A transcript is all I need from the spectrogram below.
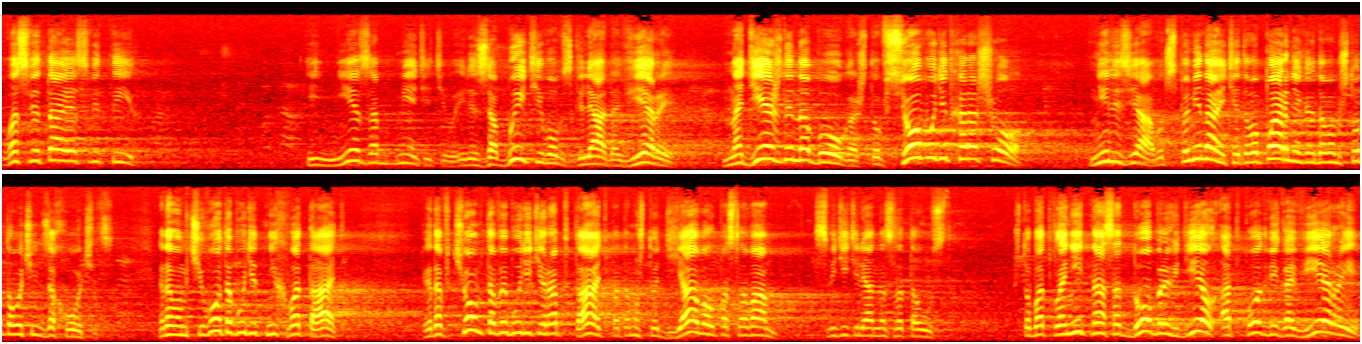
во святая святых. И не заметить его, или забыть его взгляда, веры, надежды на Бога, что все будет хорошо – нельзя. Вот вспоминайте этого парня, когда вам что-то очень захочется, когда вам чего-то будет не хватать, когда в чем-то вы будете роптать, потому что дьявол, по словам святителя Анна Златоуста, чтобы отклонить нас от добрых дел, от подвига веры,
